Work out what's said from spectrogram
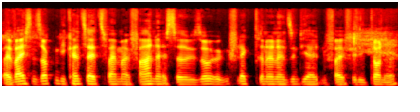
bei weißen Socken, die kannst du halt zweimal fahren, da ist sowieso irgendein Fleck drin und dann sind die halt ein Fall für die Tonne.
